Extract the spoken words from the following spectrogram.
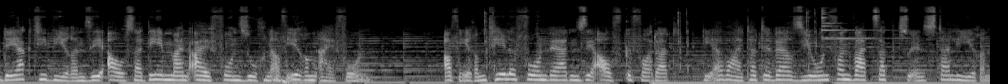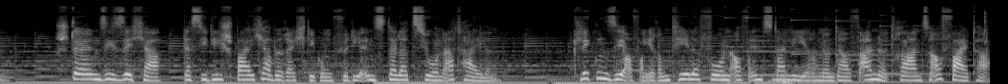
Deaktivieren Sie außerdem mein iPhone Suchen auf Ihrem iPhone. Auf Ihrem Telefon werden Sie aufgefordert, die erweiterte Version von WhatsApp zu installieren. Stellen Sie sicher, dass Sie die Speicherberechtigung für die Installation erteilen. Klicken Sie auf Ihrem Telefon auf Installieren und auf Annetrans auf Weiter.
